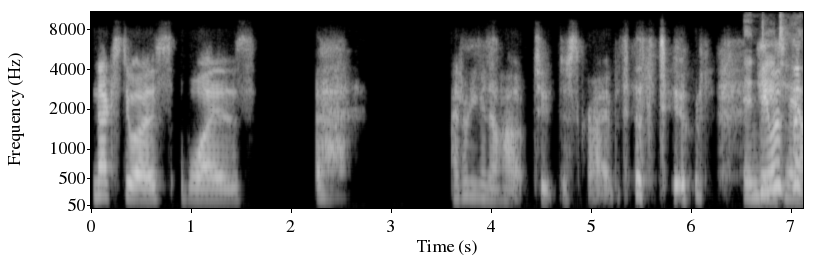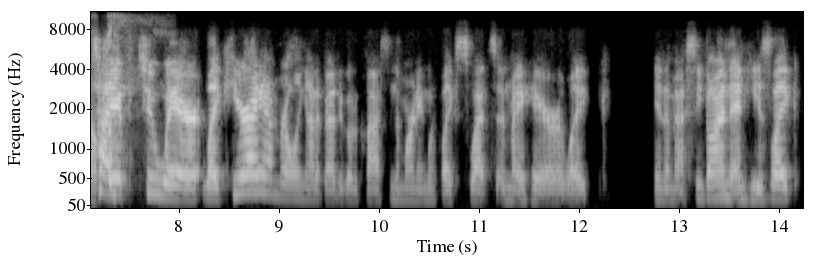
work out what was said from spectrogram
next to us was. I don't even know how to describe this dude. In he was the type to wear like here I am rolling out of bed to go to class in the morning with like sweats and my hair like in a messy bun and he's like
